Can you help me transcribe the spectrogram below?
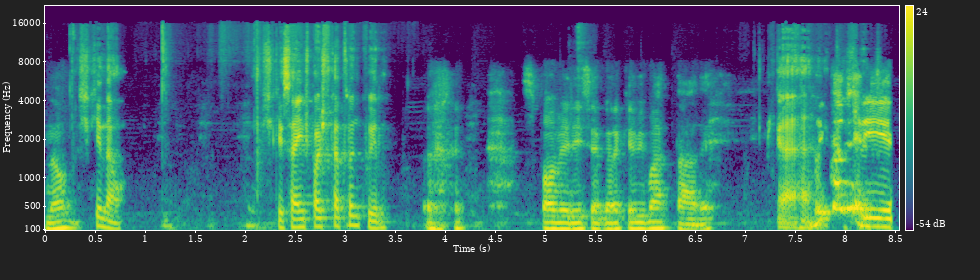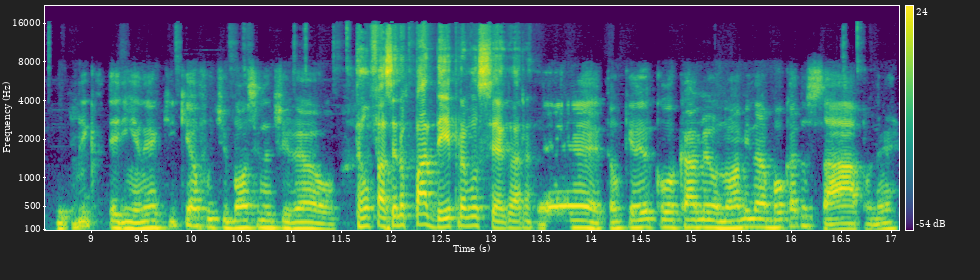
Não? Acho que não. Acho que isso aí a gente pode ficar tranquilo. Os palmeirenses agora querem me matar, né? Brincadeirinha, brincadeirinha, né? O que, que é o futebol se não tiver o. Estão fazendo padê pra você agora. É, estão querendo colocar meu nome na boca do sapo, né?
